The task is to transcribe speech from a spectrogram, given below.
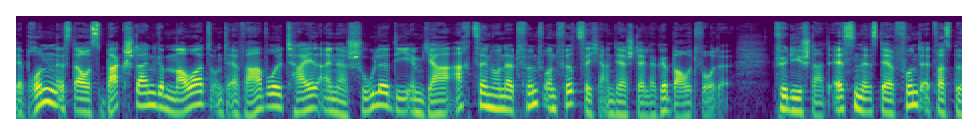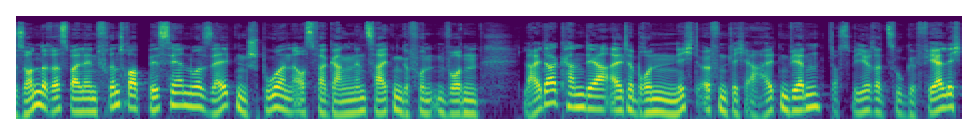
Der Brunnen ist aus Backstein gemauert und er war wohl Teil einer Schule, die im Jahr 1845 an der Stelle gebaut wurde. Für die Stadt Essen ist der Fund etwas Besonderes, weil in Frintrop bisher nur selten Spuren aus vergangenen Zeiten gefunden wurden. Leider kann der alte Brunnen nicht öffentlich erhalten werden, das wäre zu gefährlich.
